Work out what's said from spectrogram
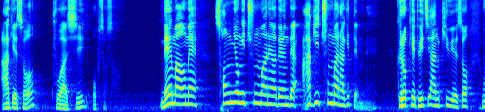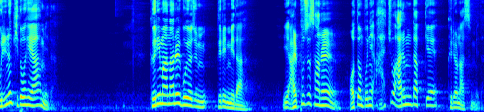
악에서 구하시옵소서. 내 마음에 성령이 충만해야 되는데 악이 충만하기 때문에 그렇게 되지 않기 위해서 우리는 기도해야 합니다. 그림 하나를 보여드립니다. 이 알프스 산을 어떤 분이 아주 아름답게 그려놨습니다.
